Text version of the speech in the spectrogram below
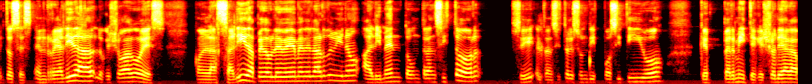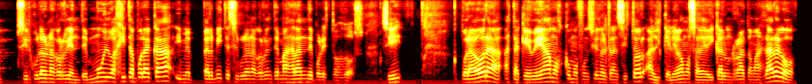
Entonces, en realidad lo que yo hago es, con la salida PWM del Arduino, alimento un transistor el transistor es un dispositivo que permite que yo le haga circular una corriente muy bajita por acá y me permite circular una corriente más grande por estos dos, ¿sí? Por ahora, hasta que veamos cómo funciona el transistor, al que le vamos a dedicar un rato más largo,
